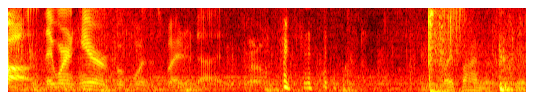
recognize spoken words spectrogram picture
Well, they weren't here before the spider died, bro. Right behind this kid.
